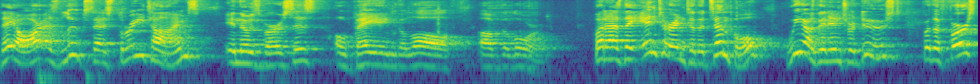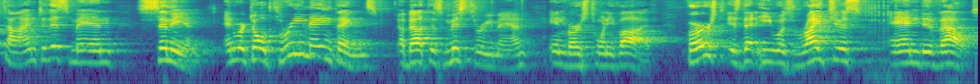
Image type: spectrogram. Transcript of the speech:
They are, as Luke says three times in those verses, obeying the law of the Lord. But as they enter into the temple, we are then introduced for the first time to this man, Simeon. And we're told three main things about this mystery man in verse 25. First is that he was righteous and devout,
